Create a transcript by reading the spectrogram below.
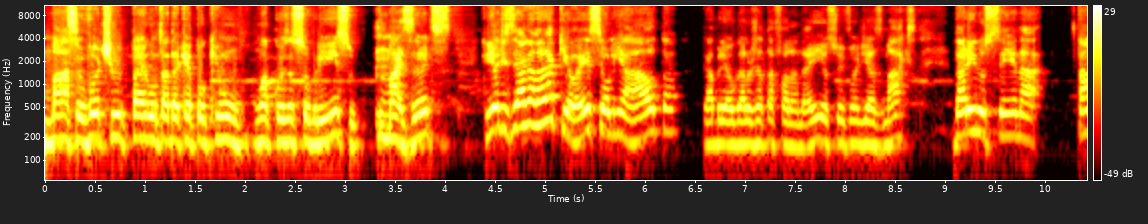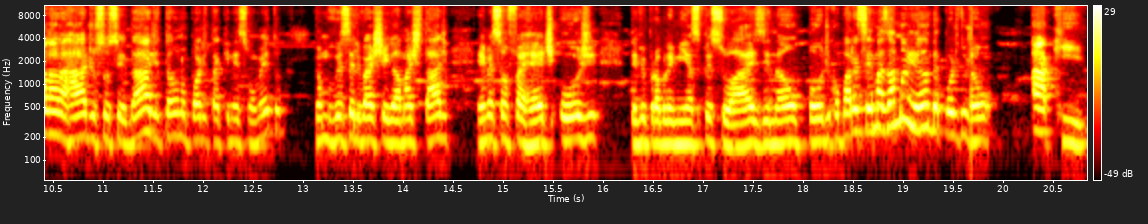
Massa, eu vou te perguntar daqui a pouquinho uma coisa sobre isso, mas antes, queria dizer a galera aqui, ó, esse é o Linha Alta, Gabriel Galo já tá falando aí, eu sou Ivan Dias Marques, Darino Senna tá lá na Rádio Sociedade, então não pode estar aqui nesse momento, vamos ver se ele vai chegar mais tarde, Emerson Ferretti hoje teve probleminhas pessoais e não pôde comparecer, mas amanhã, depois do jogo, aqui.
